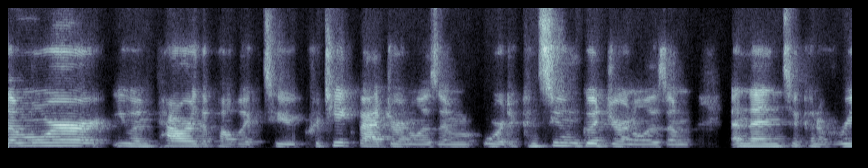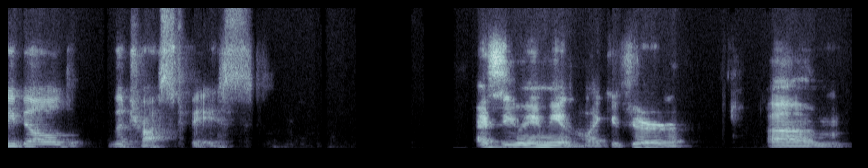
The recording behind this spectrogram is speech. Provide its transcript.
the more you empower the public to critique bad journalism or to consume good journalism and then to kind of rebuild the trust base. I see what you mean. Like if you're um,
